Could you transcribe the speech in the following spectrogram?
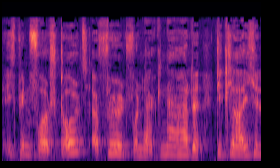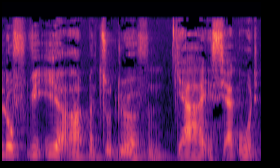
Ich bin voll Stolz, erfüllt von der Gnade, die gleiche Luft wie ihr atmen zu dürfen. Ja, ist ja gut.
